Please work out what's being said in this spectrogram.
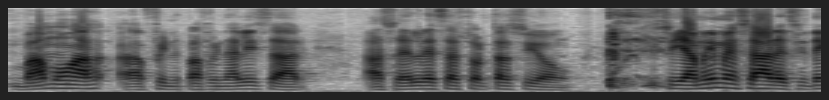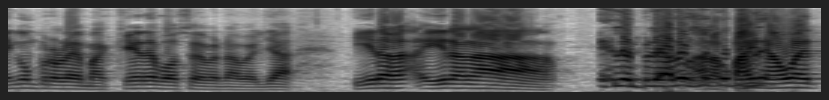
vamos a, a fin- para finalizar, hacerle esa exhortación. Si a mí me sale, si tengo un problema, ¿qué debo hacer, Bernabé? Ya, ir a, ir a la... El empleador A se la comunica- página web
